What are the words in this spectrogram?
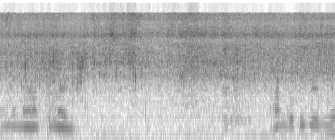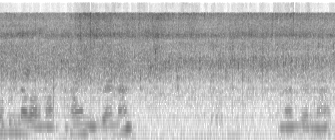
কোনো মাছ নাই। আমগো তো যে নদী নালার মাছ খাওয়ানি যায় না? নামের মাছ।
